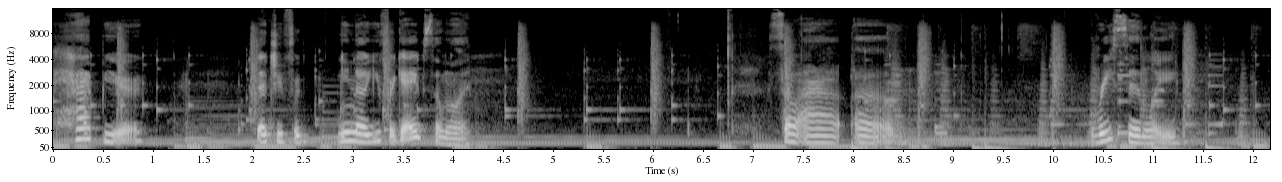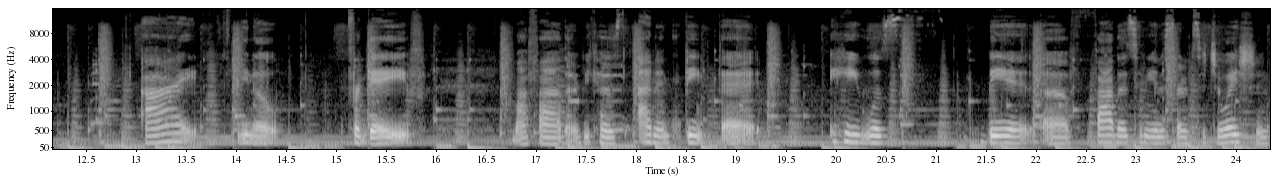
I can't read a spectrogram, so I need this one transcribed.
happier that you for you know you forgave someone. So I um, recently I you know forgave my father because I didn't think that he was being a father to me in a certain situation.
